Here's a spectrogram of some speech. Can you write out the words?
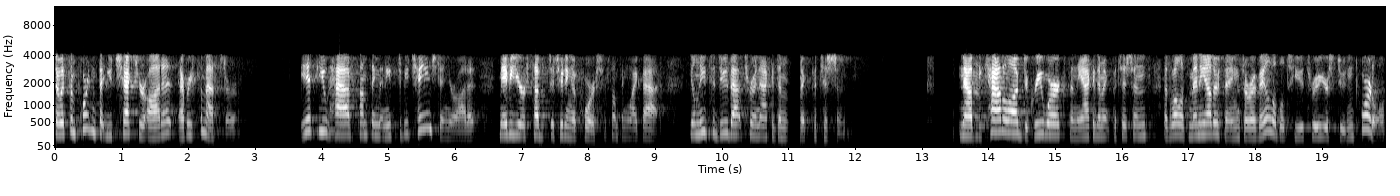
So it's important that you check your audit every semester. If you have something that needs to be changed in your audit, Maybe you're substituting a course or something like that. You'll need to do that through an academic petition. Now, the catalog, DegreeWorks, and the academic petitions, as well as many other things, are available to you through your student portal,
